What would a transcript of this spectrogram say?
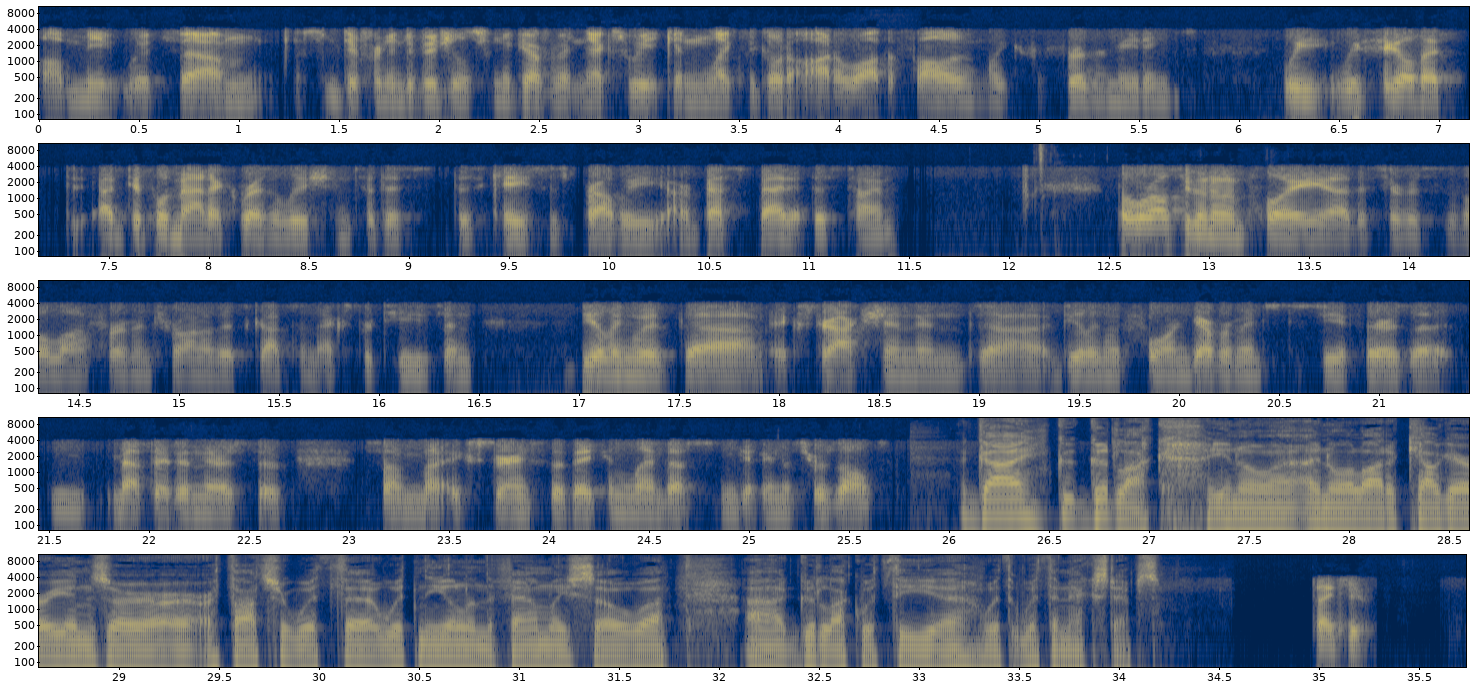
I'll meet with um, some different individuals from the government next week, and likely go to Ottawa the following week for further meetings. We we feel that a diplomatic resolution to this this case is probably our best bet at this time. But we're also going to employ uh, the services of a law firm in Toronto that's got some expertise in dealing with uh, extraction and uh, dealing with foreign governments to see if there's a method and there's a, some uh, experience that they can lend us in getting this result. Guy, good, good luck. You know, I know a lot of Calgarians. Are, our thoughts are with uh, with Neil and the family. So, uh, good luck with the with with the next steps. Thank you.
